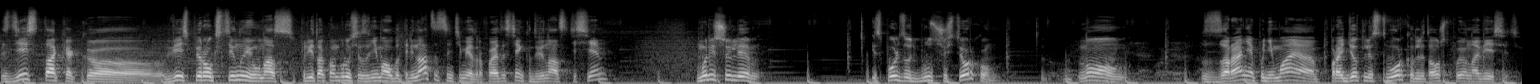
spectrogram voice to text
Здесь, так как э, весь пирог стены у нас при таком брусе занимал бы 13 сантиметров, а эта стенка 12,7, мы решили использовать брус шестерку, но заранее понимая, пройдет ли створка для того, чтобы ее навесить.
